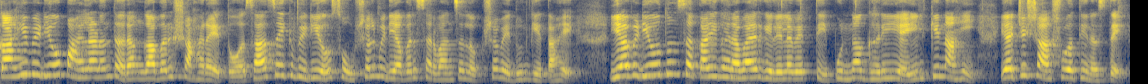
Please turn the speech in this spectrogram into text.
काही व्हिडिओ पाहिल्यानंतर अंगावर शहारा येतो. असाच एक व्हिडिओ सोशल मीडियावर सर्वांचं लक्ष वेधून घेत आहे. या व्हिडिओतून सकाळी घराबाहेर गेलेला व्यक्ती पुन्हा घरी येईल की नाही याची शाश्वती नसते.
